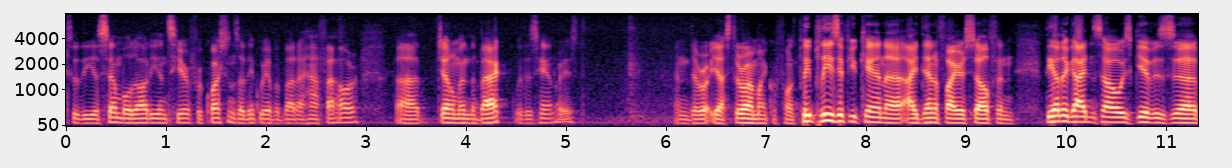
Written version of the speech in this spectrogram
to the assembled audience here for questions. I think we have about a half hour. Uh, gentleman in the back with his hand raised. And there are, yes, there are microphones. Please, please if you can, uh, identify yourself. And the other guidance I always give is uh,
